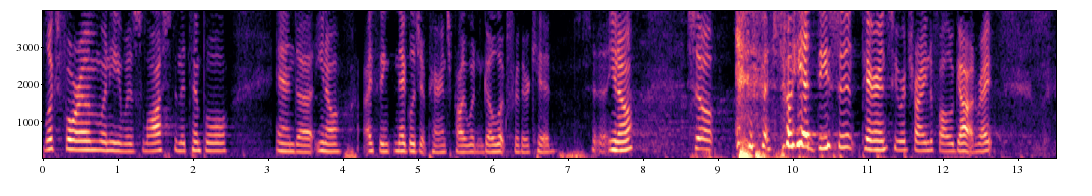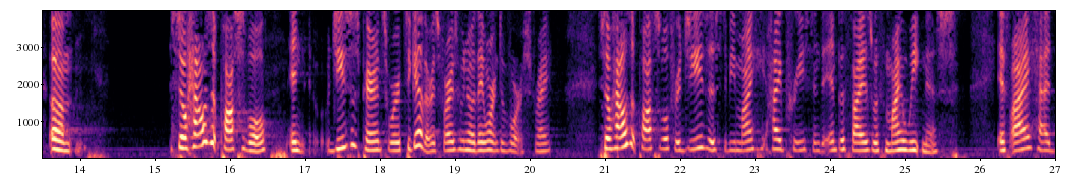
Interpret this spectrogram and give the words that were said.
looked for him when he was lost in the temple. And uh, you know, I think negligent parents probably wouldn't go look for their kid. you know? So, so he had decent parents who were trying to follow God, right? Um, so how is it possible? And Jesus' parents were together, as far as we know, they weren't divorced, right? So how is it possible for Jesus to be my high priest and to empathize with my weakness if I had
